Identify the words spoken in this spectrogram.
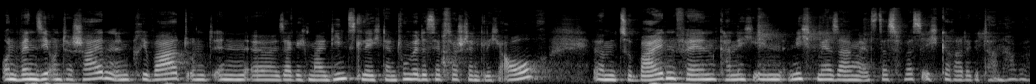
Und wenn Sie unterscheiden in privat und in, äh, sage ich mal, dienstlich, dann tun wir das selbstverständlich auch. Ähm, zu beiden Fällen kann ich Ihnen nicht mehr sagen als das, was ich gerade getan habe.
